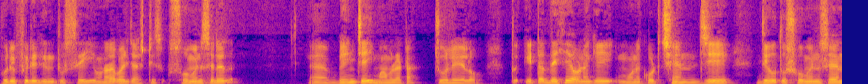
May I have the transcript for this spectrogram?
ঘুরে ফিরে কিন্তু সেই অনারেবল জাস্টিস সোমেন সেনের বেঞ্চেই মামলাটা চলে এলো। তো এটা দেখে অনেকেই মনে করছেন যে, যেহেতু সোমেন সেন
